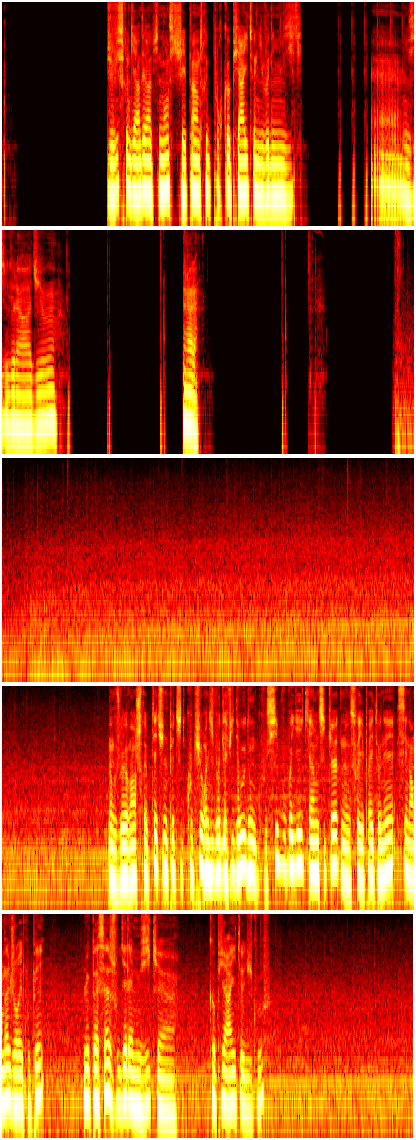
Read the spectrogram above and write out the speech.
Je vais juste regarder rapidement si j'ai pas un truc pour copyright au niveau des musiques. Euh, musique de la radio. Voilà. Donc je, je ferai peut-être une petite coupure au niveau de la vidéo. Donc si vous voyez qu'il y a un petit cut, ne soyez pas étonnés. C'est normal, j'aurais coupé le passage où il y a la musique euh, copyright du coup.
